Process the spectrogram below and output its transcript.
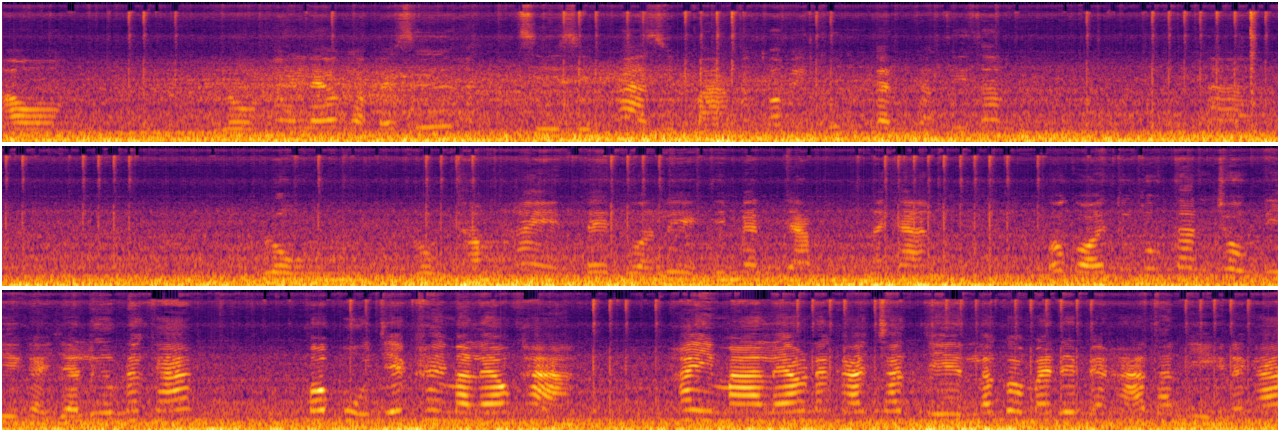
เอาลงให้แล้วกลับไปซื้อสี่สิบห้าสิบบาทมันก็ไมคุ้มกันกับที่ท่านอ่าลงลงทำให้ได้ตัวเลขที่แม่นยำนะคะ ก็ขอให้ทุกๆท่าน โชคดีค่ะอย่าลืมนะคะพ่อปู่เจ๊กให้มาแล้วค่ะ ให้มาแล้วนะคะ ชัดเจนแล้วก็ไม่ได้ไปหาท่านอีกนะคะ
